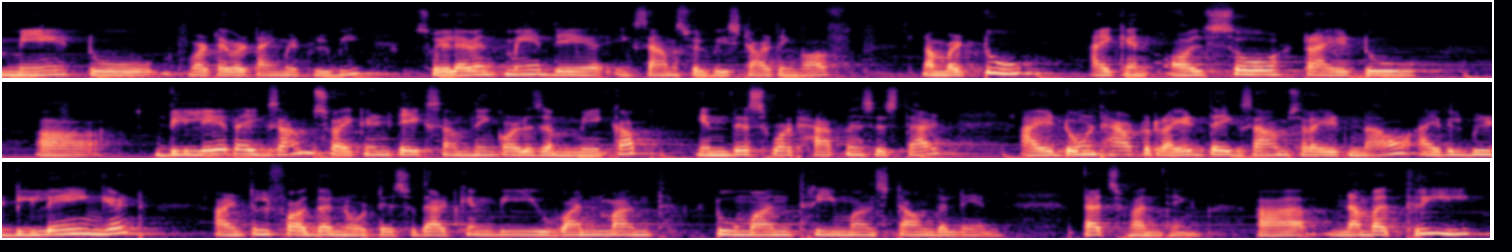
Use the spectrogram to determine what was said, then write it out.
may to whatever time it will be so 11th may the exams will be starting off number two i can also try to uh, delay the exam so I can take something called as a makeup. In this, what happens is that I don't have to write the exams right now. I will be delaying it until further notice. So that can be one month, two months, three months down the lane. That's one thing. Uh, number three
